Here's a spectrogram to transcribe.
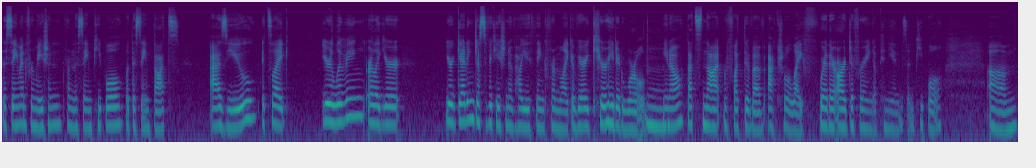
the same information from the same people with the same thoughts as you, it's like you're living or like you're you're getting justification of how you think from like a very curated world, you know? That's not reflective of actual life where there are differing opinions and people. Um,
